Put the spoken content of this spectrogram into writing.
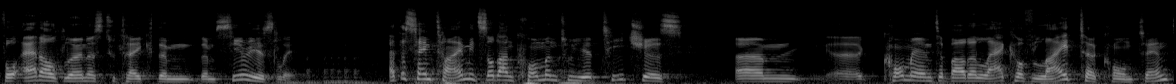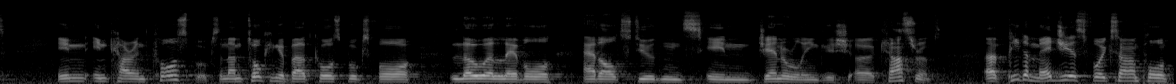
for adult learners to take them, them seriously. At the same time, it's not uncommon to hear teachers um, uh, comment about a lack of lighter content in, in current course books. And I'm talking about course books for lower level adult students in general English uh, classrooms. Uh, Peter Medgyes, for example,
